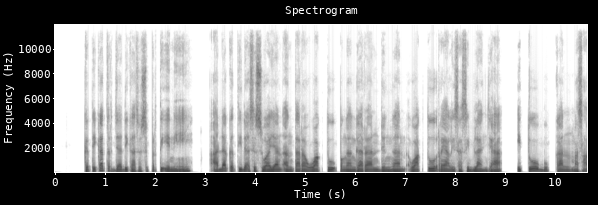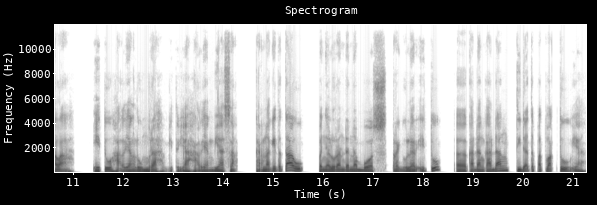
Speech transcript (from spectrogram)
Ketika terjadi kasus seperti ini, ada ketidaksesuaian antara waktu penganggaran dengan waktu realisasi belanja, itu bukan masalah. Itu hal yang lumrah gitu ya, hal yang biasa. Karena kita tahu penyaluran dana bos reguler itu eh, kadang-kadang eh, tidak tepat waktu ya.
